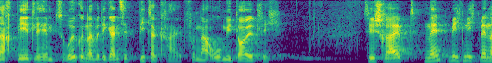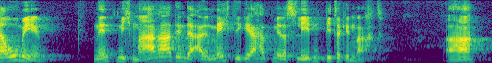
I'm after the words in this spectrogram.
nach Bethlehem zurück und da wird die ganze Bitterkeit von Naomi deutlich. Sie schreibt, nennt mich nicht mehr Naomi, nennt mich Mara, denn der Allmächtige hat mir das Leben bitter gemacht. Aha,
